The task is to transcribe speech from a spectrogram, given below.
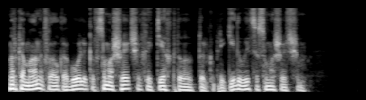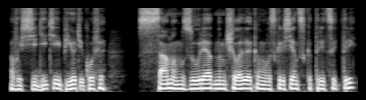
наркоманов и алкоголиков, сумасшедших и тех, кто только прикидывается сумасшедшим. А вы сидите и пьете кофе с самым заурядным человеком Воскресенска-33?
